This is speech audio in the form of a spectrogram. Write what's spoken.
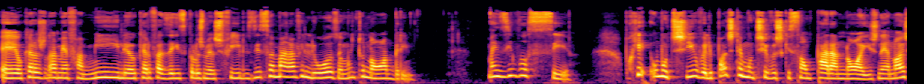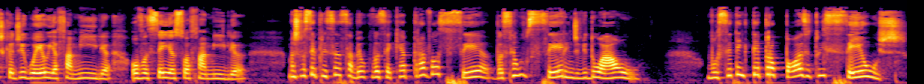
é, eu quero ajudar a minha família, eu quero fazer isso pelos meus filhos. Isso é maravilhoso, é muito nobre. Mas e você? Porque o motivo, ele pode ter motivos que são para nós, né? Nós que eu digo eu e a família, ou você e a sua família. Mas você precisa saber o que você quer para você. Você é um ser individual. Você tem que ter propósitos seus.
